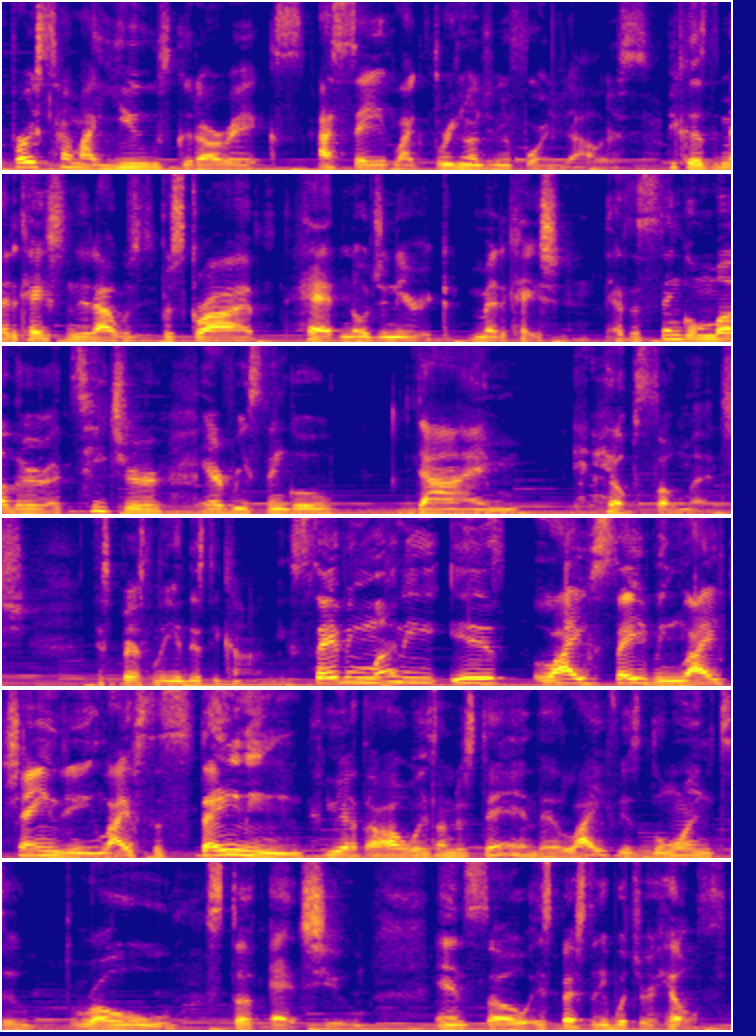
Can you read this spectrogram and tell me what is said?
The first time I used GoodRx, I saved like $340 because the medication that I was prescribed had no generic medication. As a single mother, a teacher, every single dime helps so much especially in this economy. Saving money is life-saving, life-changing, life-sustaining. You have to always understand that life is going to throw stuff at you. And so, especially with your health.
